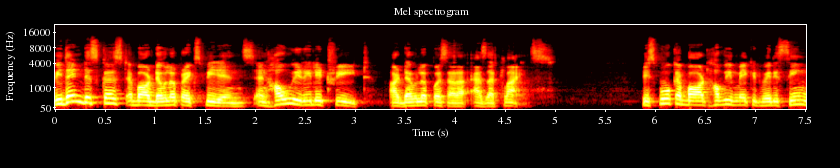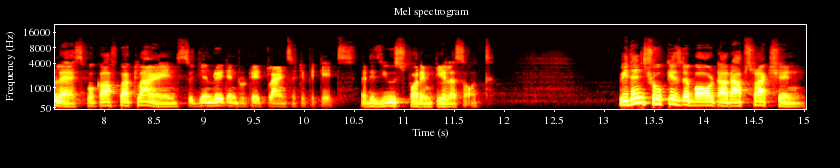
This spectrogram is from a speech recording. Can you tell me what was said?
We then discussed about developer experience and how we really treat our developers as our clients. We spoke about how we make it very seamless for Kafka clients to generate and rotate client certificates that is used for MTLS auth. We then showcased about our abstraction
